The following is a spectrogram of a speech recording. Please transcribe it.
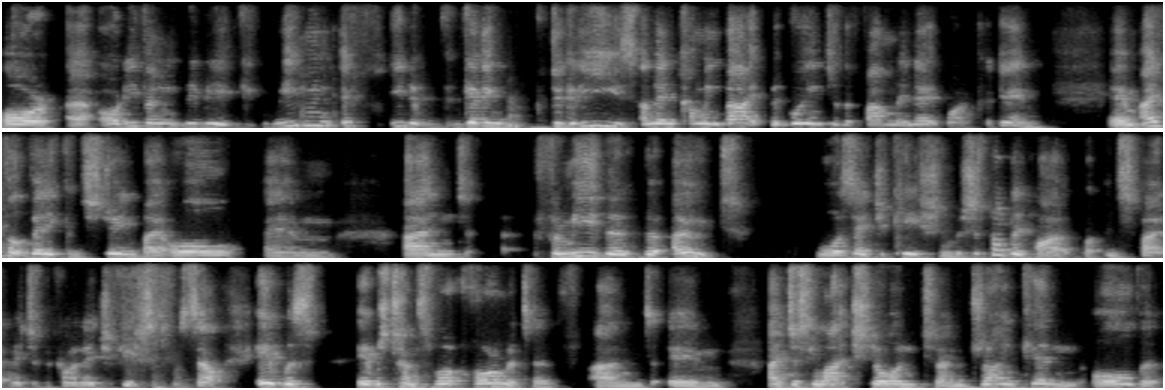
or uh, or even maybe even if you know getting degrees and then coming back but going to the family network again. Um, i felt very constrained by all um, and for me the the out was education which is probably part what inspired me to become an educationist myself. It was it was transformative and um, i just latched on to and drank in all that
